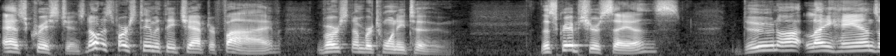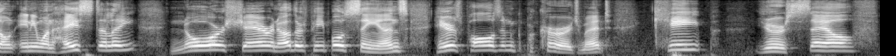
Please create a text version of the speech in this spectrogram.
as Christians. Notice 1 Timothy chapter 5, verse number 22. The Scripture says, Do not lay hands on anyone hastily, nor share in other people's sins. Here's Paul's encouragement keep yourself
